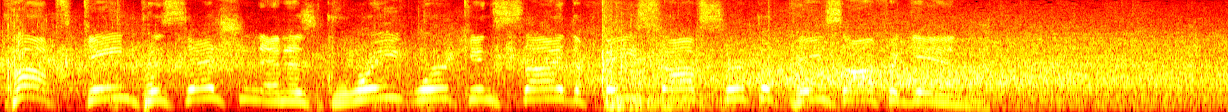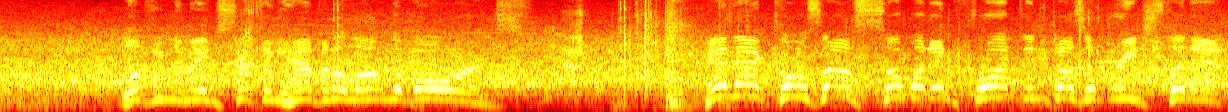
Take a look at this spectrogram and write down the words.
Cops gain possession and his great work inside the face-off circle pays off again. Looking to make something happen along the boards. And that goes off someone in front and doesn't reach the net.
